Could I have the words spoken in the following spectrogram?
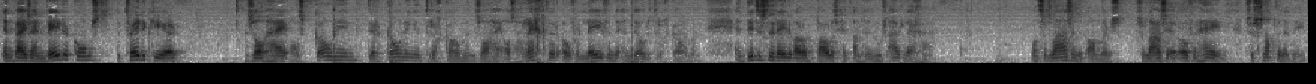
En bij zijn wederkomst, de tweede keer, zal hij als koning der koningen terugkomen, zal hij als rechter over levenden en doden terugkomen. En dit is de reden waarom Paulus het aan hen moest uitleggen. Want ze lazen het anders, ze lazen er overheen, ze snapten het niet.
